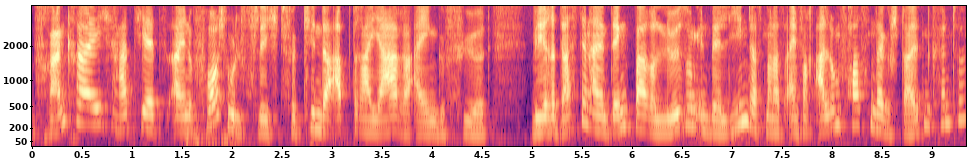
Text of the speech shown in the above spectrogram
Frankreich hat jetzt eine Vorschulpflicht für Kinder ab drei Jahre eingeführt. Wäre das denn eine denkbare Lösung in Berlin, dass man das einfach allumfassender gestalten könnte?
